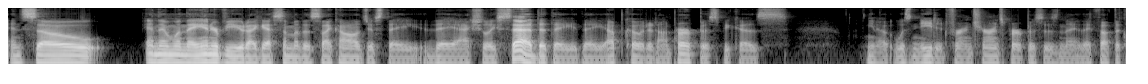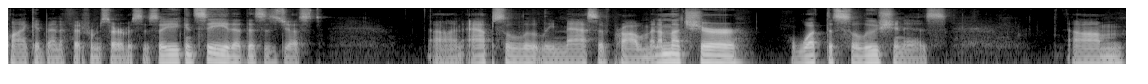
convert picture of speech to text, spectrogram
And so and then when they interviewed, I guess some of the psychologists they they actually said that they they upcoded on purpose because you know it was needed for insurance purposes, and they they thought the client could benefit from services. So you can see that this is just uh, an absolutely massive problem, and I'm not sure what the solution is. Um,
